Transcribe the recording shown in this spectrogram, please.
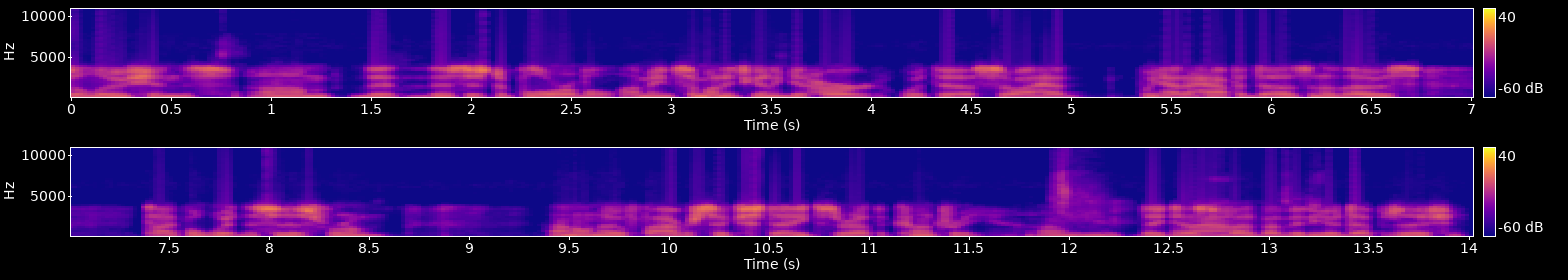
solutions um, that this is deplorable. I mean, somebody's going to get hurt with this. So I had we had a half a dozen of those type of witnesses from I don't know five or six states throughout the country. Um, they testified wow. by video deposition.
